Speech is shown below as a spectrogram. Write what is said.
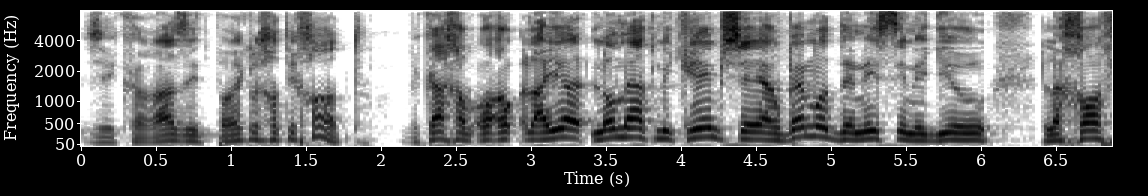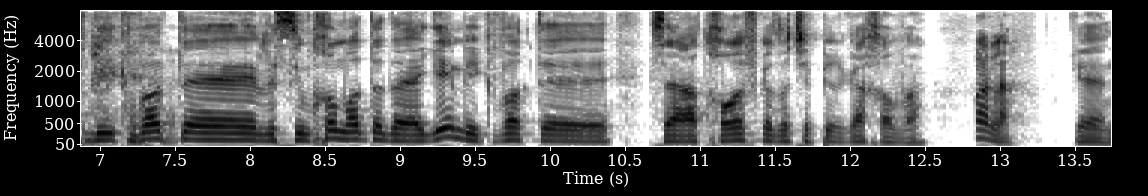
זה יקרה, זה יתפרק לחתיכות. וככה, היה לא מעט מקרים שהרבה מאוד דניסים הגיעו לחוף בעקבות, אה, ושימחו מאוד את הדייגים בעקבות אה, סערת חורף כזאת שפירקה חווה. וואלה. כן,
